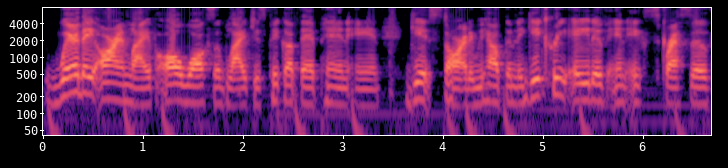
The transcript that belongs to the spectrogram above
where they are in life, all walks of life, just pick up that pen and get started. We help them to get creative and expressive,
